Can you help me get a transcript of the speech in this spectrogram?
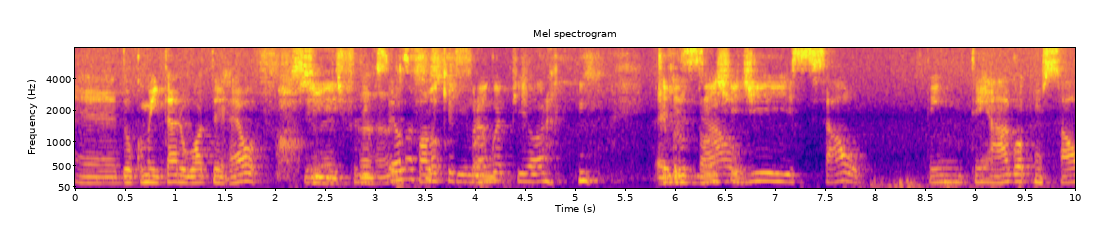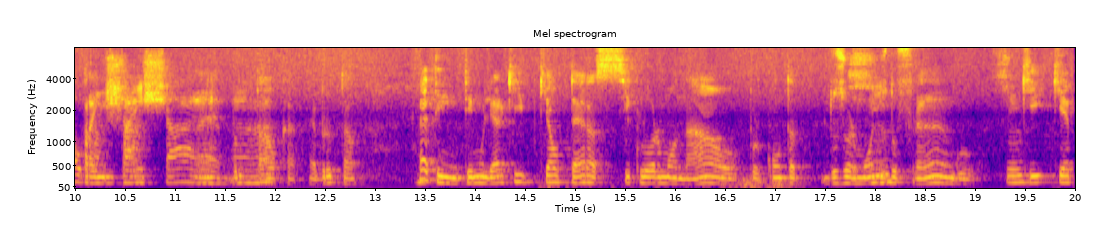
é, documentário What the Health? Sim. No Netflix? Eles não falam assisti, que frango mano. é pior. É que eles brutal. enchem de sal. Tem, tem água com sal Pra pra, inchar. pra inchar. É, é. brutal, Aham. cara. É brutal. É, tem, tem mulher que, que altera ciclo hormonal por conta dos hormônios do frango. Sim. Que, que é,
